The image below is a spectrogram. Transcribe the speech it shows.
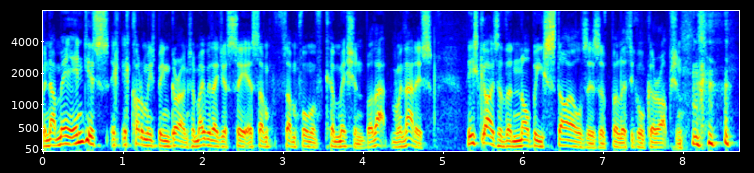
I mean, I mean, India's economy's been growing, so maybe they just see it as some some form of commission. But that, I mean, that is, these guys are the Nobby Stileses of political corruption.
